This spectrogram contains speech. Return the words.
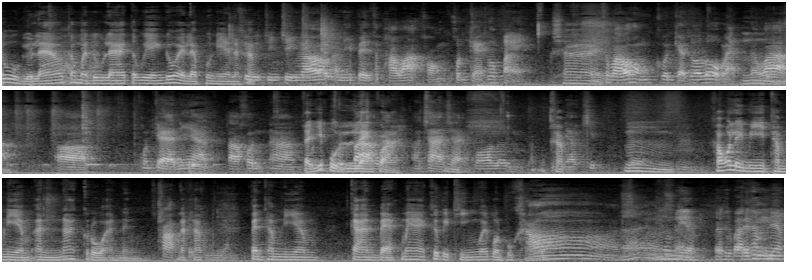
ลูกอยู่แล้วใช่ต้องมาดูแลตัวเองด้วยแหละพวกเนี้ยนะคคืรับอจริง ๆ แล้วอันนี้เป็นสภาวะของคนแก่ทั่วไป ใช่สภาวะของคนแก่ทั่วโลกแหละอืมแต่ว่าเอ่อ คนแก่เนี่ยอ่าคนอ่าแต่ญี่ปุ่นคุณรุนแรงกว่าอ่ใช่ใช่เพราะเริ่มครับมีแนวคิดอืมอืมเขาก็เลยมีธรรมเนียมอันน่ากลัวอันหนึ่งครับนะครับเป็นธรรมเนียมเป็นธรรมเนียมการแบกแม่ขึ้นไปทิ้งไว้บนภูเขาอ๋ออ่าใช่ธรรมเนียมปัจจุบันเป็นธรรมเนียม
